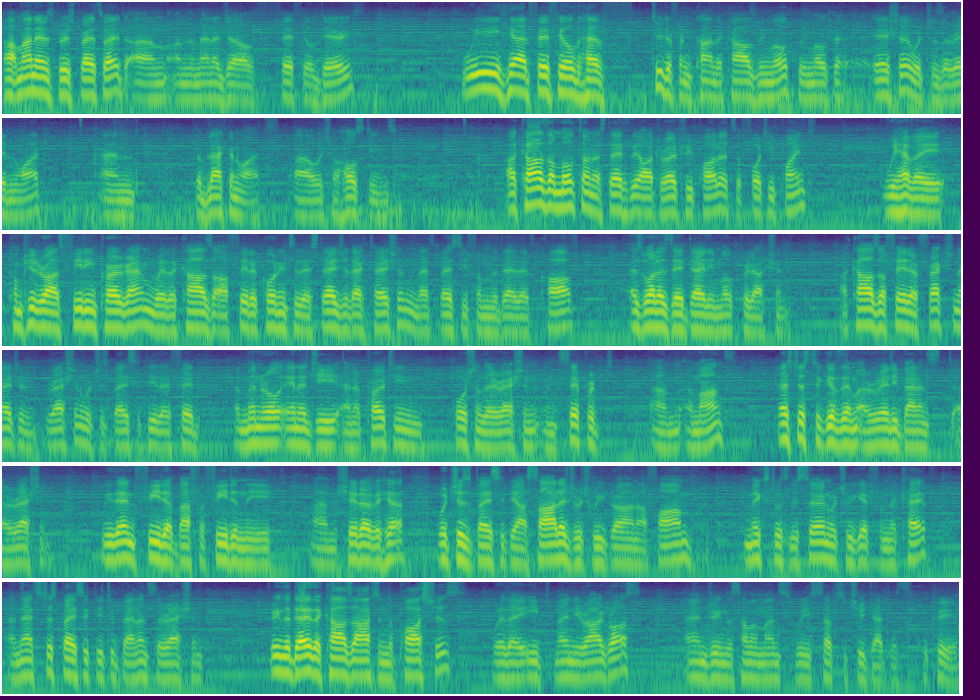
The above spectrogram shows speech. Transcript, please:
Uh, my name is Bruce Braithwaite. Um, I'm the manager of Fairfield Dairies. We here at Fairfield have two different kind of cows we milk. We milk Ayrshire, which is the red and white, and the black and whites, uh, which are Holsteins. Our cows are milked on a state-of-the-art rotary parlour. It's a 40 point. We have a computerized feeding program where the cows are fed according to their stage of lactation. That's basically from the day they've calved, as well as their daily milk production. Our cows are fed a fractionated ration, which is basically they're fed a mineral, energy and a protein portion of their ration in separate um, amounts. That's just to give them a really balanced uh, ration. We then feed a buffer feed in the um, shed over here, which is basically our silage, which we grow on our farm, mixed with lucerne, which we get from the Cape, and that's just basically to balance the ration. During the day, the cows are out in the pastures, where they eat mainly ryegrass, and during the summer months we substitute that with kikuyu.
